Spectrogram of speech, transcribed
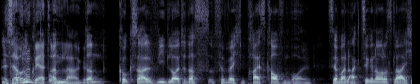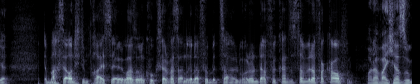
Ist ja auch eine Wertanlage. Dann guckst du halt, wie Leute das für welchen Preis kaufen wollen. Ist ja bei einer Aktie genau das gleiche. Da machst du ja auch nicht den Preis selber, sondern guckst halt, was andere dafür bezahlen wollen und dafür kannst du es dann wieder verkaufen. Boah, da war ich ja so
